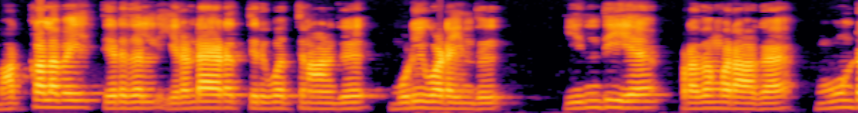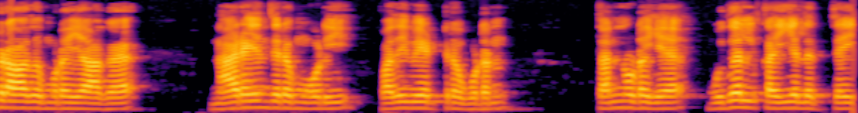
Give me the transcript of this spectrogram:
மக்களவை தேர்தல் இரண்டாயிரத்தி இருபத்தி நான்கு முடிவடைந்து இந்திய பிரதமராக மூன்றாவது முறையாக நரேந்திர மோடி பதவியேற்றவுடன் தன்னுடைய முதல் கையெழுத்தை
